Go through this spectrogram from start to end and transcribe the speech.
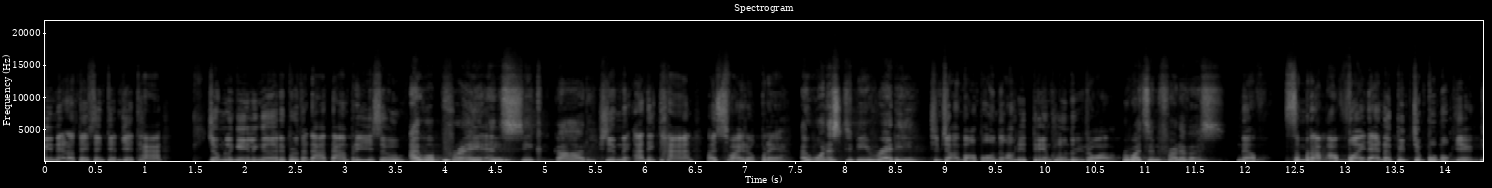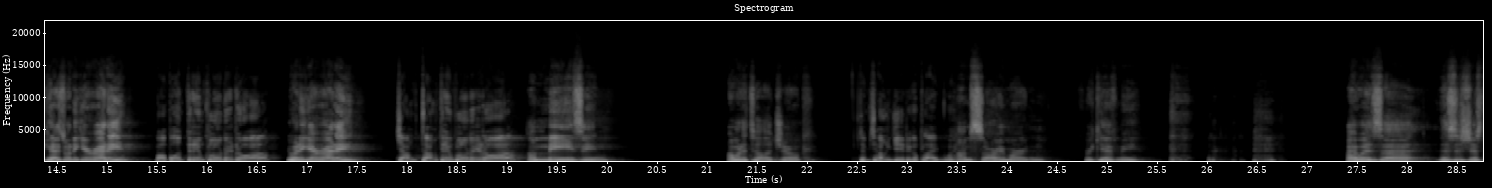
មានអ្នកដទៃផ្សេងទៀតនិយាយថា ខ្ញុំល្ងីល្ងើដែលព្រោះតែដើរតាមព្រះយេស៊ូវ I will pray and seek God. ខ្ញុំនឹងអធិដ្ឋានហើយស្វែងរកព្រះ I want us to be ready ខ្ញុំចង់ឲ្យបងប្អូនទាំងអស់គ្នាត្រៀមខ្លួនរួចរាល់ for what's in front of us. នៅសម្រាប់អ្វីដែលនៅពីចំពោះមុខយើង You guys want to get ready? បងប្អូនត្រៀមខ្លួនរួចរាល់ You want to get ready? ចង់ចង់ត្រៀមខ្លួនរួចរាល់ Amazing. I want to tell a joke. ខ្ញុំចង់និយាយរឿងប្លែកមួយ I'm sorry, Martin. Forgive me. I was, uh, this is just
